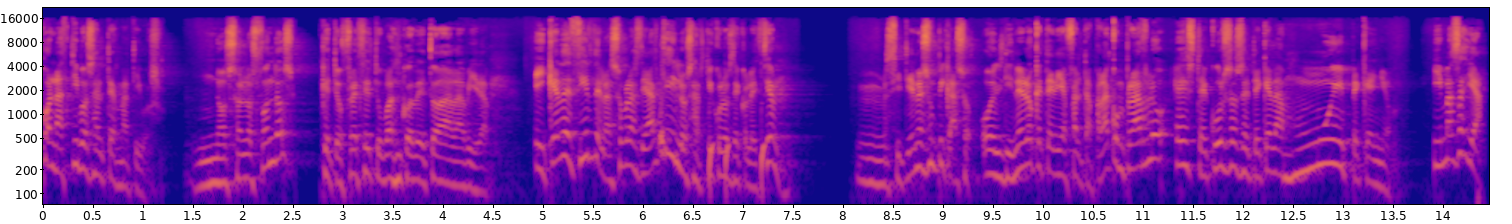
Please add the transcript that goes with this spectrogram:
con activos alternativos. No son los fondos que te ofrece tu banco de toda la vida. ¿Y qué decir de las obras de arte y los artículos de colección? Mm, si tienes un Picasso o el dinero que te haría falta para comprarlo, este curso se te queda muy pequeño. Y más allá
